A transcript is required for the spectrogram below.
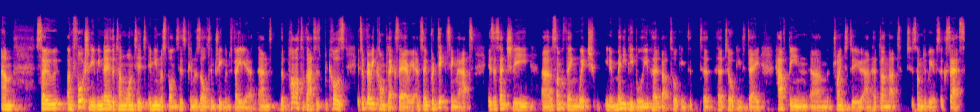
Um, so unfortunately, we know that unwanted immune responses can result in treatment failure. And the part of that is because it's a very complex area. And so predicting that is essentially uh, something which, you know, many people you've heard about talking to, to heard talking today have been um, trying to do and have done that to some degree of success.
